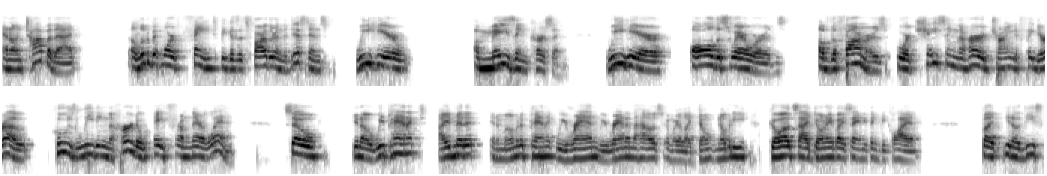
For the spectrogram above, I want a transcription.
And on top of that, a little bit more faint because it's farther in the distance, we hear amazing cursing. We hear all the swear words of the farmers who are chasing the herd trying to figure out who's leading the herd away from their land. So, you know, we panicked. I admit it. In a moment of panic, we ran. We ran in the house and we are like, "Don't nobody go outside. Don't anybody say anything. Be quiet." But you know, these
